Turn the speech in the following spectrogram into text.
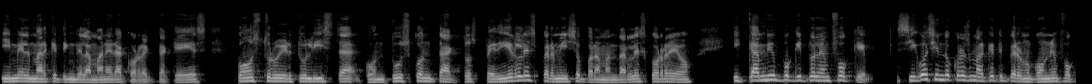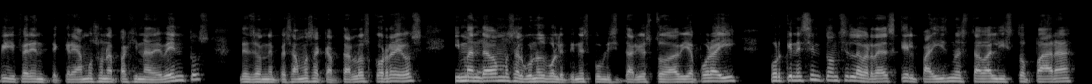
email marketing de la manera correcta, que es construir tu lista con tus contactos, pedirles permiso para mandarles correo y cambia un poquito el enfoque sigo haciendo cross marketing, pero con un enfoque diferente. Creamos una página de eventos desde donde empezamos a captar los correos y mandábamos algunos boletines publicitarios todavía por ahí, porque en ese entonces la verdad es que el país no estaba listo para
